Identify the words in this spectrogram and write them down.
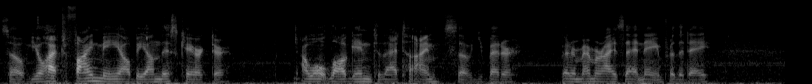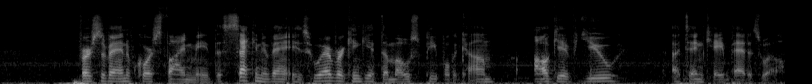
So you'll have to find me. I'll be on this character. I won't log into that time, so you better better memorize that name for the day. First event, of course, find me. The second event is whoever can get the most people to come. I'll give you a 10k bet as well.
